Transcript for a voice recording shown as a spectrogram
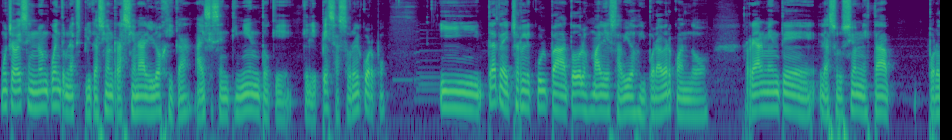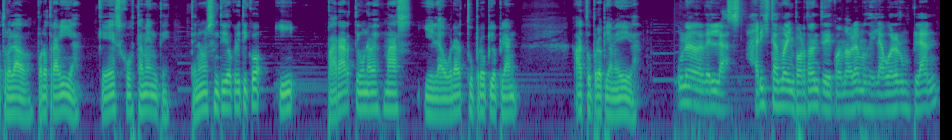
muchas veces no encuentra una explicación racional y lógica a ese sentimiento que, que le pesa sobre el cuerpo y trata de echarle culpa a todos los males sabidos y por haber cuando realmente la solución está por otro lado, por otra vía, que es justamente tener un sentido crítico y pararte una vez más y elaborar tu propio plan a tu propia medida. Una de las aristas más importantes de cuando hablamos de elaborar un plan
